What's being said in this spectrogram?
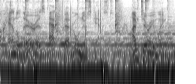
Our handle there is at Federal Newscast. I'm Terry Wing.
